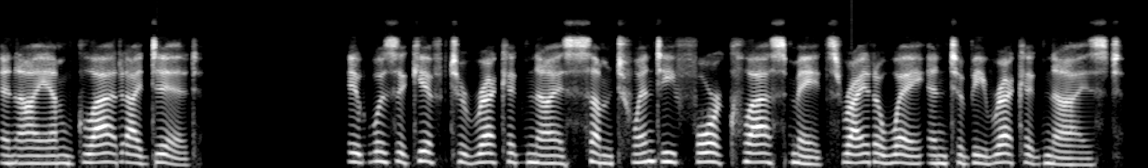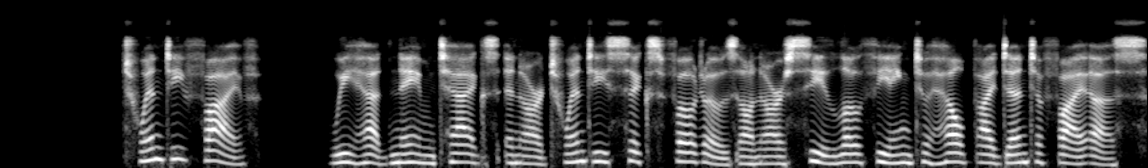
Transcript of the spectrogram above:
and I am glad I did. It was a gift to recognize some 24 classmates right away and to be recognized. 25. We had name tags and our 26 photos on our Lothiang to help identify us.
